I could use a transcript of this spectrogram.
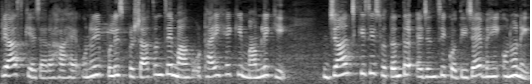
प्रयास किया जा रहा है। उन्होंने पुलिस प्रशासन से मांग उठाई है कि मामले की जाँच किसी स्वतंत्र एजेंसी को दी जाए। वहीं उन्होंने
